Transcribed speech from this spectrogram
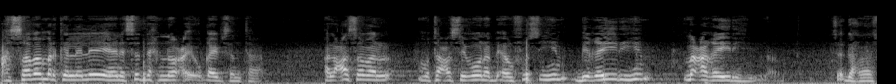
Casaba marka la leeyahayna saddex nooc ay u qaybsantaa alcasaba almutacasibuuna bianfusihim bigayrihim maca gayrihim. Saddexdaas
